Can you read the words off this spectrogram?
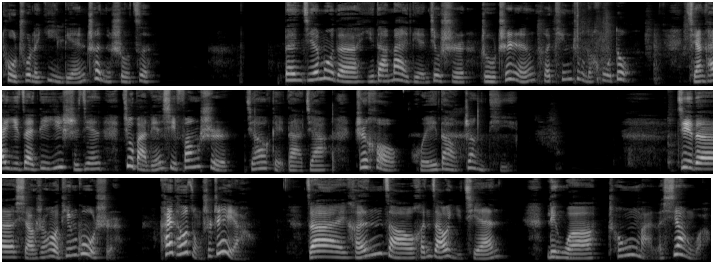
吐出了一连串的数字。本节目的一大卖点就是主持人和听众的互动。钱开义在第一时间就把联系方式交给大家，之后回到正题。记得小时候听故事，开头总是这样：在很早很早以前，令我充满了向往。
